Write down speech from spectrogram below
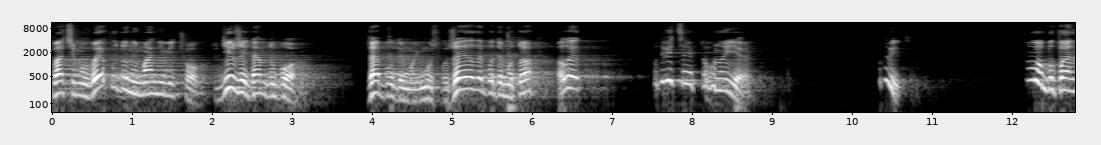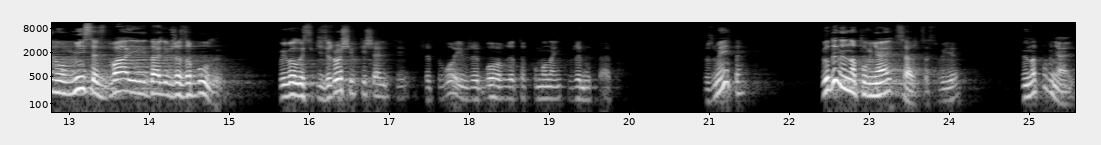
бачимо виходу, нема ні від чого. Тоді вже йдемо до Бога. Вже будемо йому служили, будемо то. Але подивіться, як то воно є. Подивіться. Ну, буквально місяць-два і далі вже забули. Появилися якісь гроші в кишенці, ще того, і вже Бога вже так помаленьку вже не треба. Розумієте? Люди не наповняють серце своє, не наповняють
